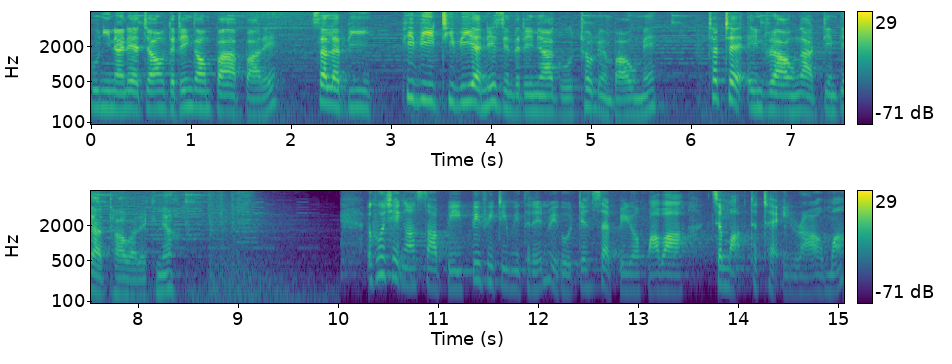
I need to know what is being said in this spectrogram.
ကူညီနိုင်တဲ့အကြောင်းသတင်းကောင်းပါအပ်ပါတယ်ဆက်လက်ပြီး PPTV ရဲ့နေ့စဉ်သတင်းများကိုထုတ်လွှင့်ပါဦးမယ်ထက်ထက်အိန္ဒရာအောင်ကတင်ပြထားပါတယ်ခင်ဗျာအခုချိန်ကစပြီး PPTV သတင်းတွေကိုတင်ဆက်ပေးတော့မှာပါကျမထထအင်ရာအောင်ပါ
